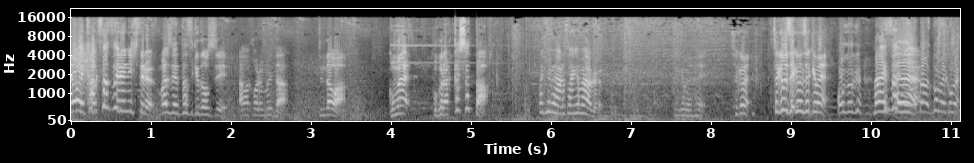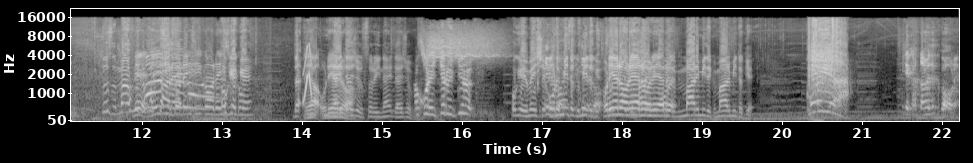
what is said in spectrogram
やばい格殺入れに来てるマジで助けてほしいあこれ無理だ死んだわごめん。僕落下しちゃった叫びある叫びある裂け目はい裂け目裂け目裂け目裂け目オッケーオッケーナイスあごめんごめんどうするマフィーの方あれジ行こうレイジ行こうレジ行こケーだいや俺やるわ大丈夫それいない大丈夫あこれいけるいけるオッケー名刺俺見とく見とく俺やる俺やる俺やる周り見とく周り見とけ来いやで固めてくわ俺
